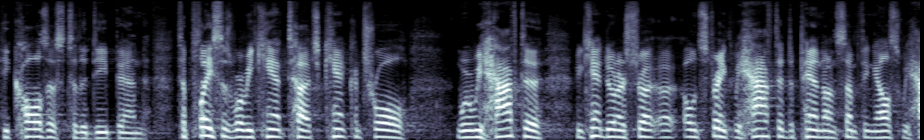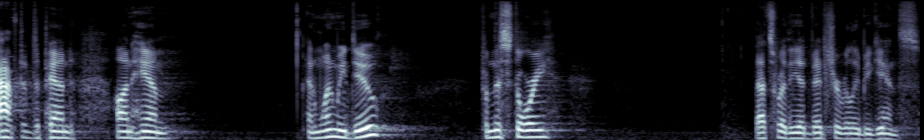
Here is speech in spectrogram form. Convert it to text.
He calls us to the deep end, to places where we can't touch, can't control, where we have to, we can't do it on our uh, own strength. We have to depend on something else. We have to depend on Him. And when we do, from this story, that's where the adventure really begins.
